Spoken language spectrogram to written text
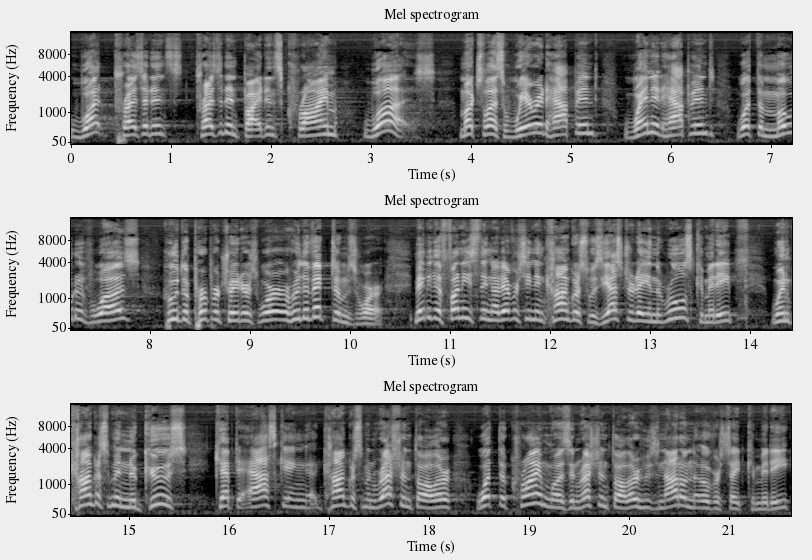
what President Biden's crime was much less where it happened, when it happened, what the motive was, who the perpetrators were, or who the victims were. Maybe the funniest thing I've ever seen in Congress was yesterday in the Rules Committee when Congressman Neguse kept asking Congressman Reschenthaler what the crime was. And Reschenthaler, who's not on the Oversight Committee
